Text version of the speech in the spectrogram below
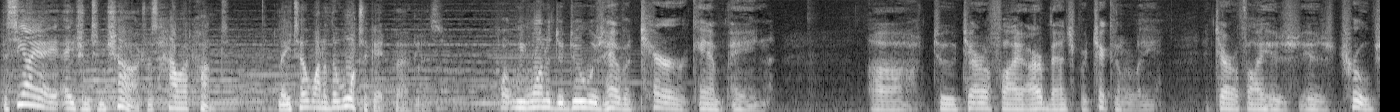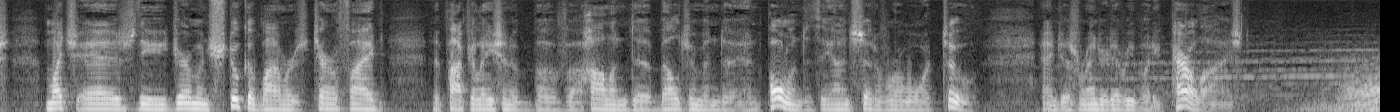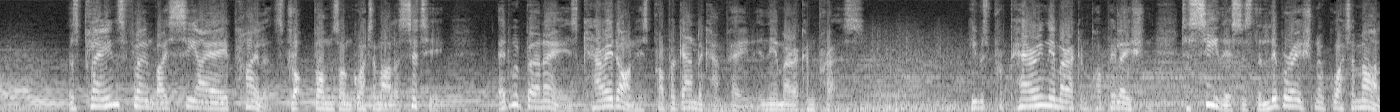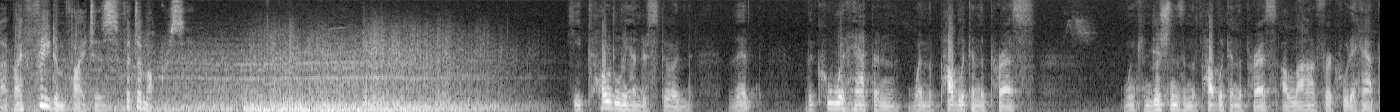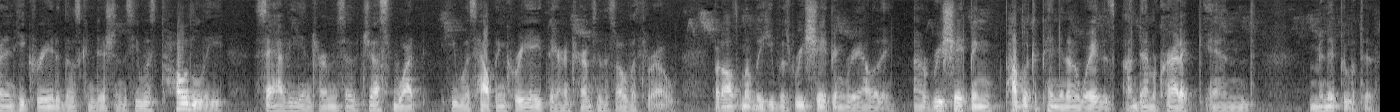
The CIA agent in charge was Howard Hunt, later one of the Watergate burglars. What we wanted to do was have a terror campaign uh, to terrify Arbenz particularly, terrify his, his troops, much as the German Stuka bombers terrified the population of, of uh, Holland, uh, Belgium, and, uh, and Poland at the onset of World War II, and just rendered everybody paralyzed. As planes flown by CIA pilots dropped bombs on Guatemala City, Edward Bernays carried on his propaganda campaign in the American press. He was preparing the American population to see this as the liberation of Guatemala by freedom fighters for democracy. He totally understood that the coup would happen when the public and the press, when conditions in the public and the press allowed for a coup to happen, and he created those conditions. He was totally savvy in terms of just what he was helping create there in terms of this overthrow. But ultimately, he was reshaping reality, uh, reshaping public opinion in a way that's undemocratic and manipulative.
